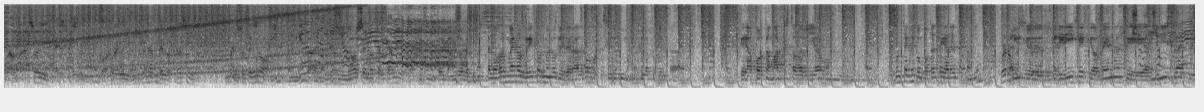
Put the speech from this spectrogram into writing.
jugadorazo y, y pelotas y bueno, eso te digo, también para no se nota el cambio. no se notó el cambio realmente. A lo mejor menos gritos, menos liderazgo, porque sí, me imagino que es lo que piensa que aporta Márquez todavía. Un, es un técnico en potencia ahí adentro también. Bueno, Alguien pues, que, que dirige, que ordena, que administra, que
